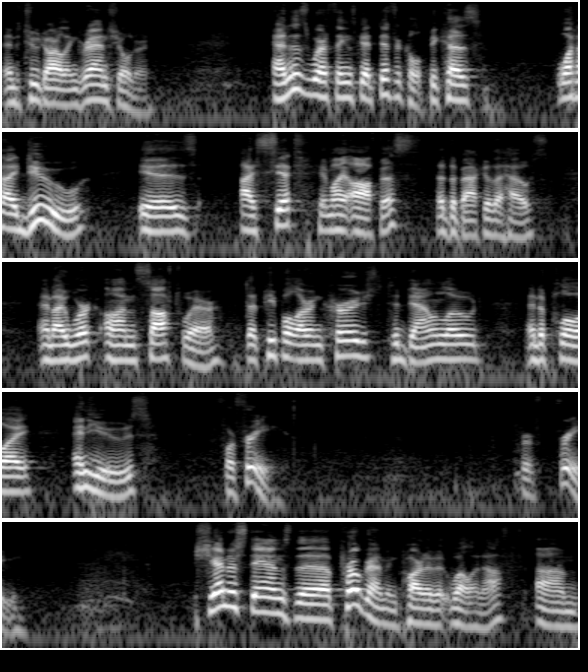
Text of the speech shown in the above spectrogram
and two darling grandchildren? And this is where things get difficult because what I do is I sit in my office at the back of the house and I work on software that people are encouraged to download and deploy and use for free for free. She understands the programming part of it well enough, um,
